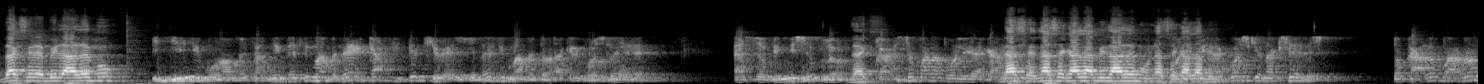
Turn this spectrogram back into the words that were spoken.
Εντάξει ρε μπιλαρέ μου. Η γη μου αμεθανή, δεν θυμάμαι, δεν, κάτι τέτοιο έλεγε, δεν θυμάμαι τώρα ακριβώς. Δεν... Α το θυμίσω, Φλό. Εντάξει. Ευχαριστώ πάρα πολύ, αγάπη. Να σε, να σε καλά μπιλαρέ μου, να σε καλά. μπιλ. Ολυμπιακός και να ξέρεις, το καλό παρόν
